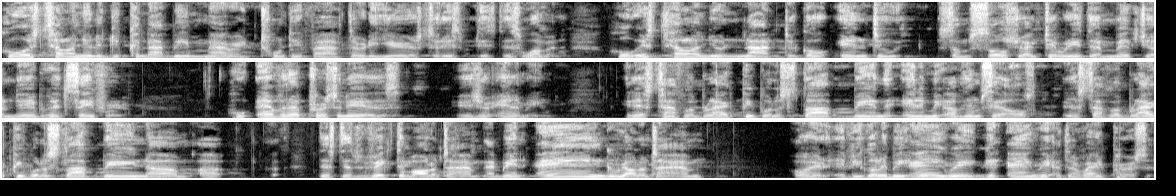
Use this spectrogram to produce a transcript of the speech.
Who is telling you that you cannot be married 25, 30 years to this, this, this woman? Who is telling you not to go into some social activity that makes your neighborhood safer? Whoever that person is, is your enemy. It is time for black people to stop being the enemy of themselves. It is time for black people to stop being um, uh, this, this victim all the time and being angry all the time. Or if you're going to be angry, get angry at the right person.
